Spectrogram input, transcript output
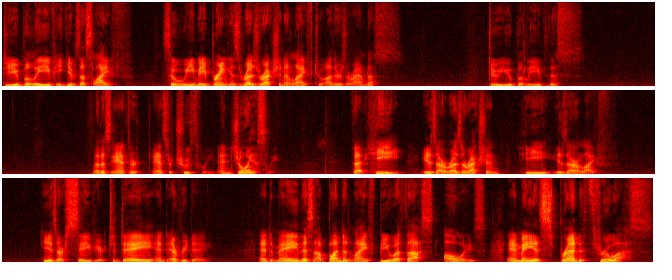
Do you believe he gives us life so we may bring his resurrection and life to others around us? Do you believe this? Let us answer, answer truthfully and joyously that he is our resurrection. He is our life. He is our Savior today and every day. And may this abundant life be with us always, and may it spread through us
